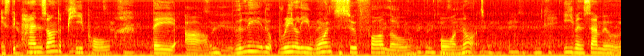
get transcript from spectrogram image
it depends on the people they are really really want to follow or not. Even Samuel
